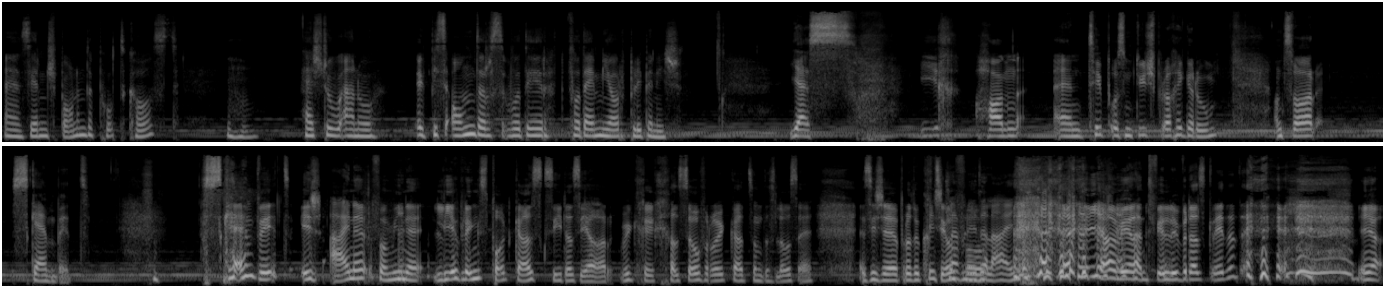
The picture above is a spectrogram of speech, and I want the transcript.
Ein sehr ein spannender Podcast. Mhm. Hast du auch noch etwas anderes, was dir von diesem Jahr geblieben ist? Yes. Ich habe einen Tipp aus dem deutschsprachigen Raum. Und zwar Scambit. Scambit ist einer von meinen Lieblingspodcasts dieses Jahr. Wirklich, ich hatte so Freude gehabt, um das zu hören. Es ist eine Produktion Bist du, glaub, von... nicht allein. ja, wir haben viel über das geredet. ja,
